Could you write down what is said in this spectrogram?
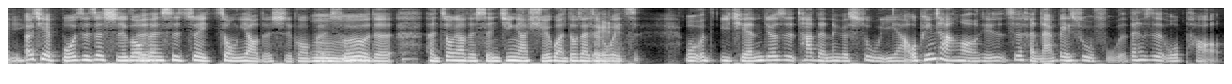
已。而且脖子这十公分是最重要的十公分，所有的很重要的神经啊、血管都在这个位置。我以前就是他的那个束腰，我平常哦其实是很难被束缚的，但是我跑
